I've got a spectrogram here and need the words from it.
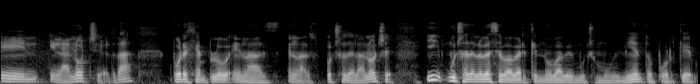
en, en, la noche, ¿verdad? Por ejemplo, en las, en las 8 de la noche. Y muchas de las veces va a ver que no va a haber mucho movimiento porque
